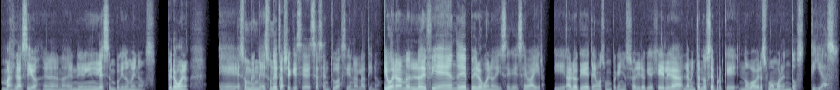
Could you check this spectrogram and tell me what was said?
más lacio. En- en inglés un poquito menos. Pero bueno, eh, es, un, es un detalle que se, se acentúa así en el latino. Y bueno, Arnold lo defiende, pero bueno, dice que se va a ir. Y a lo que tenemos un pequeño soliloquio de Helga, lamentándose porque no va a ver a su amor en dos días.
